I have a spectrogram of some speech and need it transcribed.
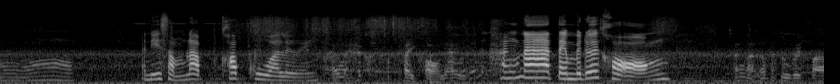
อ๋ออันนี้สำหรับครอบครัวเลยข้างหน้าใส่ของได้ ข้างหน้าเต็มไปด้วยของ ข้างหลังก็ประตูไฟฟ้า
